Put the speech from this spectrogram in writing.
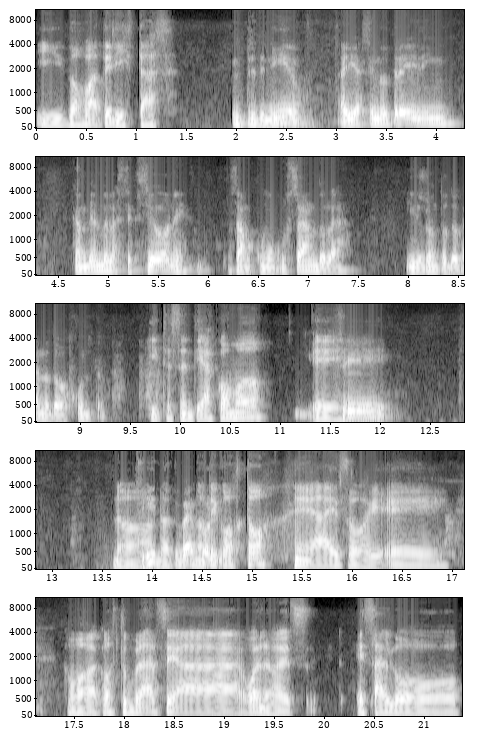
y dos bateristas? Entretenido, ahí haciendo trading, cambiando las secciones, o sea, como cruzándolas y de pronto tocando todos juntos. ¿Y te sentías cómodo? Eh, sí. No, no, te costó a eso, eh, como acostumbrarse a, bueno, es, es algo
